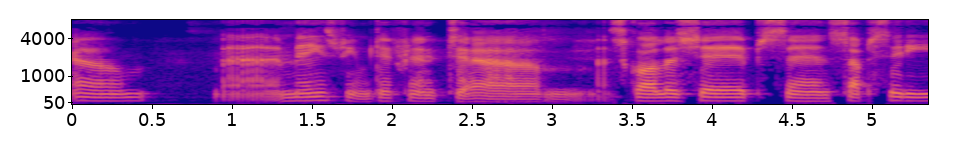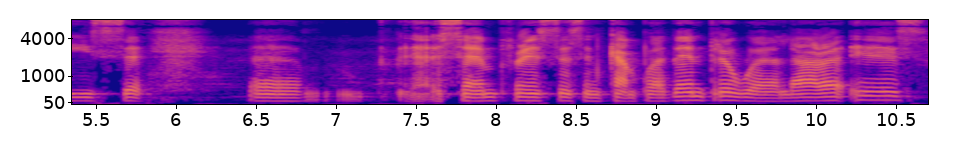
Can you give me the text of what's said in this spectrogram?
um, uh, mainstream different um, scholarships and subsidies. Um, SEM, for instance, in Campo Adentro, where Lara is.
